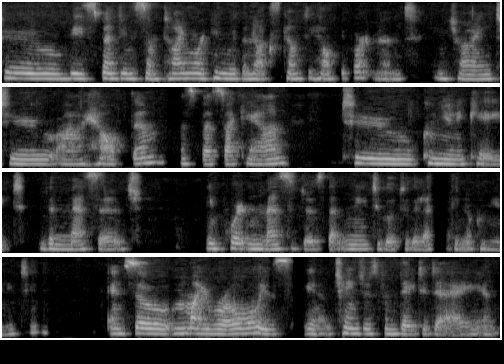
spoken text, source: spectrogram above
to be spending some time working with the Knox County Health Department and trying to uh, help them as best I can to communicate the message important messages that need to go to the Latino community. And so my role is, you know, changes from day to day. And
